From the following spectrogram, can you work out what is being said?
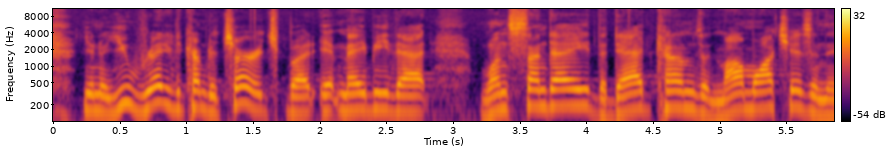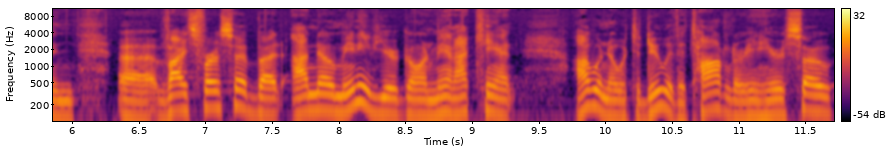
you know, you ready to come to church, but it may be that one Sunday the dad comes and mom watches, and then uh, vice versa. But I know many of you are going, man, I can't. I wouldn't know what to do with a toddler in here. So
